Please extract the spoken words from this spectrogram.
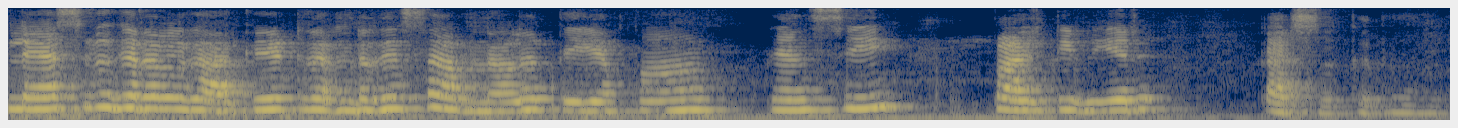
ਲੈਸ ਵਗੈਰਾ ਲਗਾ ਕੇ ਟ੍ਰੈਂਡ ਦੇ ਹਿਸਾਬ ਨਾਲ ਤੇ ਆਪਾਂ ਫੈਂਸੀ ਪਾਰਟੀ ਵੇਅਰ ਕਰ ਸਕਦੇ ਹਾਂ।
